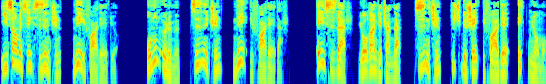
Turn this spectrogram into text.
İsa Mesih sizin için ne ifade ediyor? Onun ölümü sizin için ne ifade eder? Ey sizler, yoldan geçenler, sizin için hiçbir şey ifade etmiyor mu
